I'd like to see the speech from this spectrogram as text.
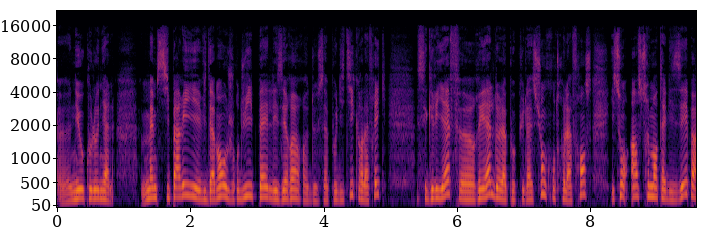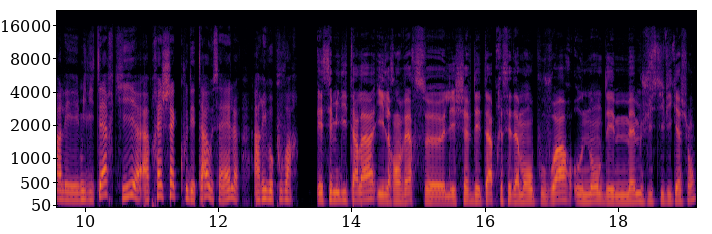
néocoloniale. Même si Paris, évidemment, aujourd'hui paie les erreurs de sa politique en Afrique, ces griefs euh, réels de la population contre la France, ils sont instrumentalisés par les militaires qui, après chaque coup d'État au Sahel, arrivent au pouvoir. Et ces militaires-là, ils renversent euh, les chefs d'État précédemment au pouvoir au nom des mêmes justifications?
